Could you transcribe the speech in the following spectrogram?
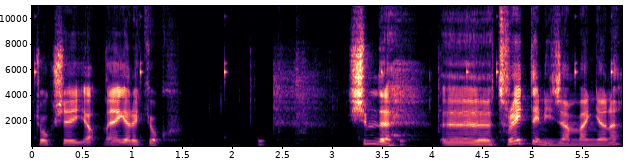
Çok şey yapmaya gerek yok. Şimdi eee, trade deneyeceğim ben gene.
